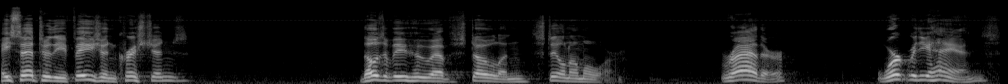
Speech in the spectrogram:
He said to the Ephesian Christians, Those of you who have stolen, steal no more. Rather, work with your hands.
